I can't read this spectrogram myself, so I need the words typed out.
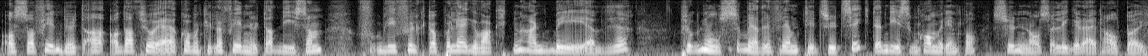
Og, så finne ut, og da tror jeg jeg kommer til å finne ut at de som blir fulgt opp på legevakten, har en bedre prognose, bedre fremtidsutsikt enn de som kommer inn på Sunnaas og ligger der et halvt år.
